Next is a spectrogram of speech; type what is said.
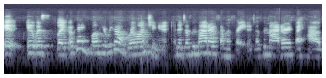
It it was like, okay, well, here we go. We're launching it. And it doesn't matter if I'm afraid. It doesn't matter if I have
